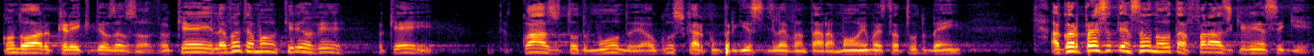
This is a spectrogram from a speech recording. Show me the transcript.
quando oram, creem que Deus as ouve? Ok? Levanta a mão, queria ouvir. Ok? Quase todo mundo, alguns ficaram com preguiça de levantar a mão, mas está tudo bem. Agora preste atenção na outra frase que vem a seguir.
